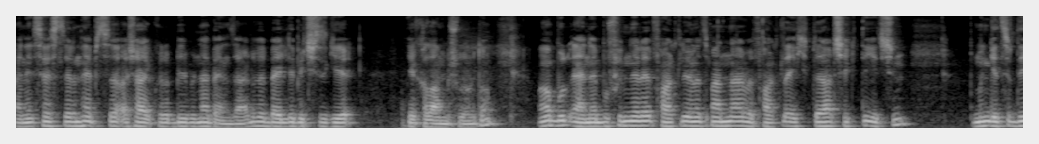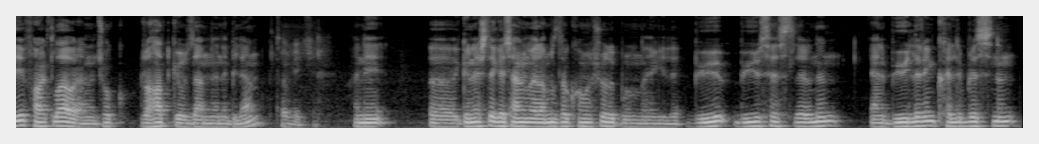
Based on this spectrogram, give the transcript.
Hani seslerin hepsi aşağı yukarı birbirine benzerdi ve belli bir çizgi yakalanmış olurdu. Ama bu yani bu filmleri farklı yönetmenler ve farklı ekipler çektiği için bunun getirdiği farklar var. Yani çok rahat gözlemlenebilen. tabii ki. Hani e, Güneş'te geçen gün aramızda konuşuyorduk bununla ilgili. Büyü büyü seslerinin yani büyülerin kalibresinin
